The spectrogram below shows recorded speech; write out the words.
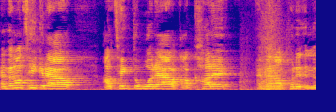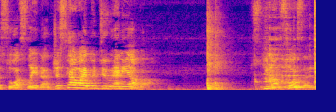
And then I'll take it out, I'll take the wood out, I'll cut it, and then I'll put it in the sauce later. Just how I would do any other, you know, sausage.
